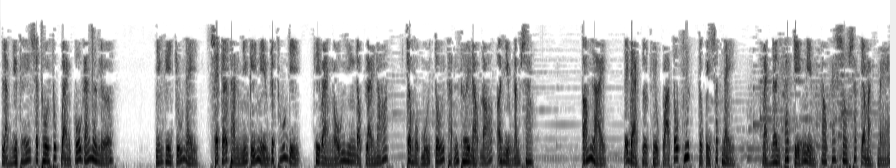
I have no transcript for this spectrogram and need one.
Làm như thế sẽ thôi thúc bạn cố gắng hơn nữa. Những ghi chú này sẽ trở thành những kỷ niệm rất thú vị khi bạn ngẫu nhiên đọc lại nó trong một buổi tối thảnh thơi nào đó ở nhiều năm sau. Tóm lại, để đạt được hiệu quả tốt nhất từ quyển sách này, bạn nên phát triển niềm khao khát sâu sắc và mạnh mẽ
